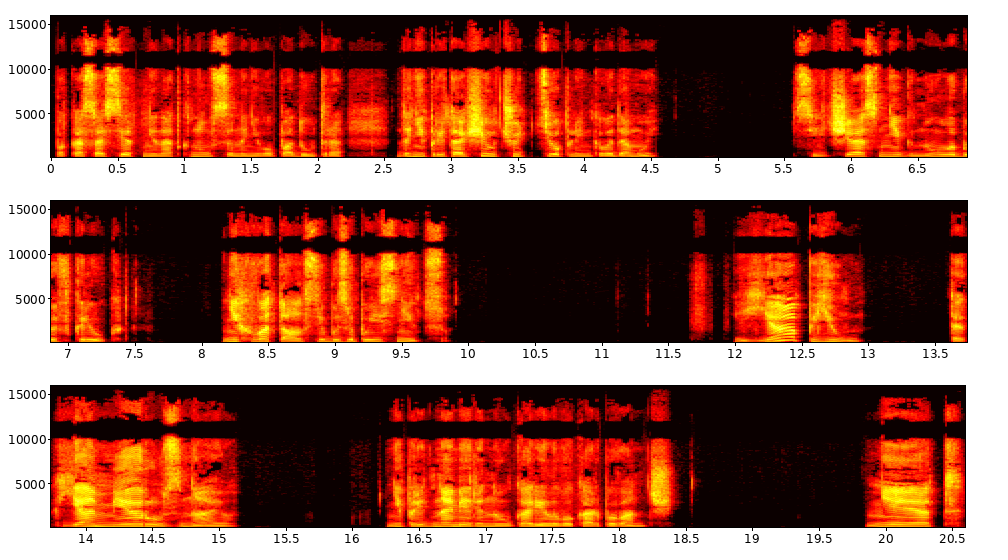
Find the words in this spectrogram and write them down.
пока сосед не наткнулся на него под утро, да не притащил чуть тепленького домой. Сейчас не гнуло бы в крюк, не хватался бы за поясницу. Я пью, так я меру знаю, — непреднамеренно укорил его Карп Иванович. Нет,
